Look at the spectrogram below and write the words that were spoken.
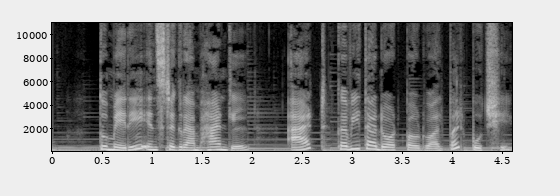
तो मेरे Instagram handle at Kavita dot Paudwal पर पूछिए।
